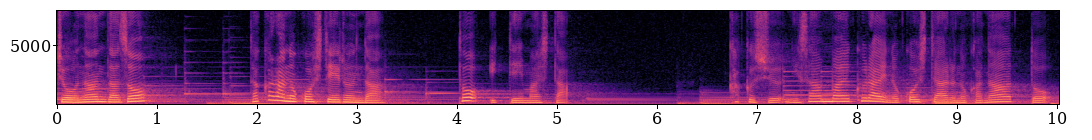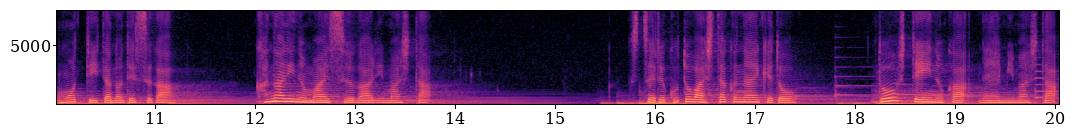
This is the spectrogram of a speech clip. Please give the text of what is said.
貴重なんだぞだから残しているんだと言っていました。各種23枚くらい残してあるのかなと思っていたのですがかなりの枚数がありました。捨てることはしたくないけどどうしていいのか悩みました。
